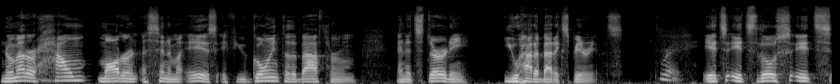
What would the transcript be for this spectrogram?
No matter how modern a cinema is, if you go into the bathroom and it's dirty, you had a bad experience. right. It's it's those it's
